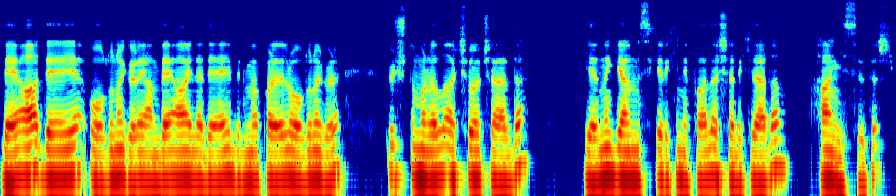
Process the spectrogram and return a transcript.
BA DE olduğuna göre yani BA ile DE birbirine paralel olduğuna göre 3 numaralı açı ölçerde yerine gelmesi gereken ifade aşağıdakilerden hangisidir?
